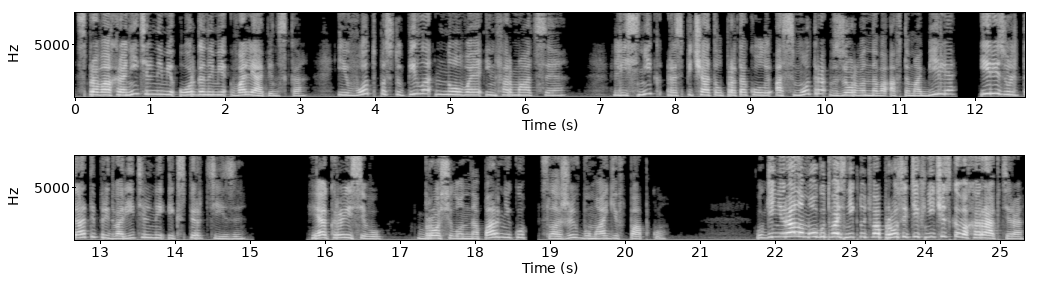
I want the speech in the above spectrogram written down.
с правоохранительными органами Валяпинска. И вот поступила новая информация. Лесник распечатал протоколы осмотра взорванного автомобиля и результаты предварительной экспертизы. «Я Крысеву!» – бросил он напарнику, сложив бумаги в папку. «У генерала могут возникнуть вопросы технического характера»,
